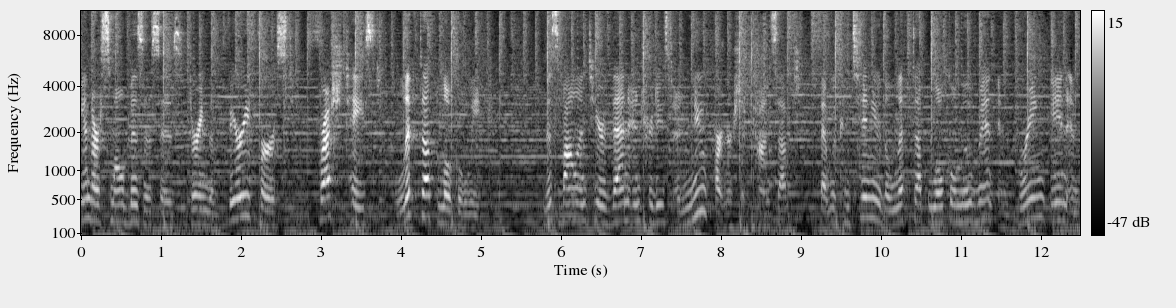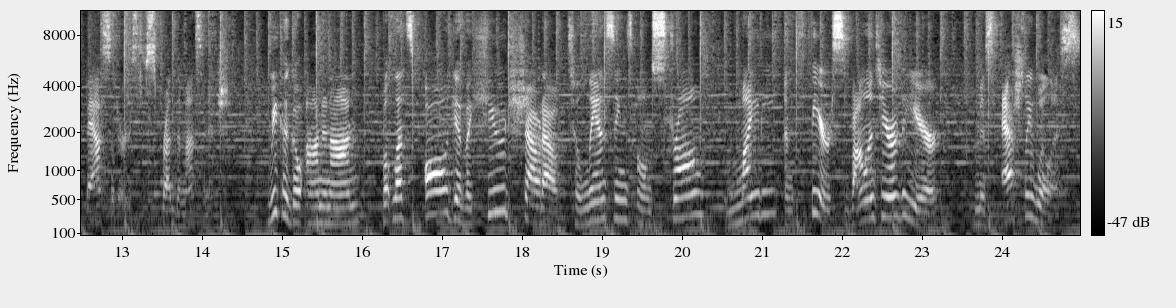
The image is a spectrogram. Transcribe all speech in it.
and our small businesses during the very first Fresh Taste Lift Up Local Week. This volunteer then introduced a new partnership concept that would continue the Lift Up Local movement and bring in ambassadors to spread the message. We could go on and on, but let's all give a huge shout out to Lansing's own strong, mighty, and fierce Volunteer of the Year, Miss Ashley Willis.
